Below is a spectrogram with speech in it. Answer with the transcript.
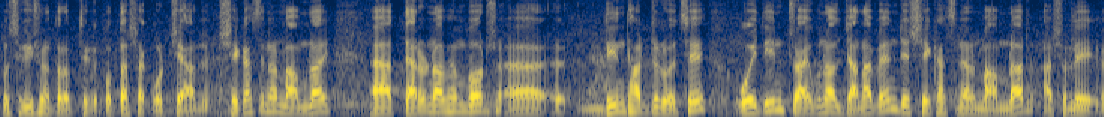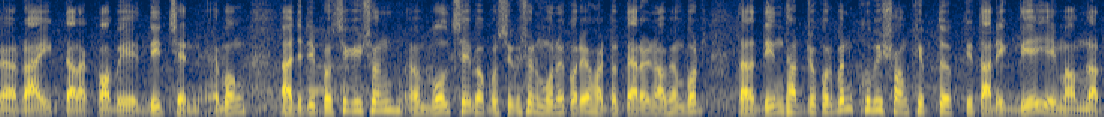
প্রসিকিউশনের তরফ থেকে প্রত্যাশা করছে। আর শেখ হাসিনার মামলায় তেরো নভেম্বর দিন ধার্য রয়েছে। ওই দিন ট্রাইব্যুনাল জানাবেন যে শেখ হাসিনার মামলার আসলে রায় তারা কবে দিচ্ছেন এবং যেটি প্রসিকিউশন বলছে বা প্রসিকিউশন মনে করে হয়তো তেরোই নভেম্বর তারা দিন ধার্য করবেন। খুবই সংক্ষিপ্ত একটি তারিখ দিয়েই এই মামলার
